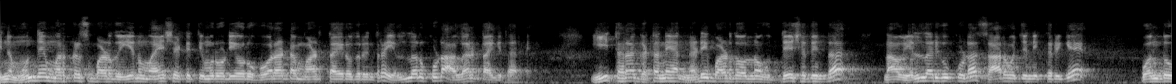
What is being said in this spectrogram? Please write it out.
ಇನ್ನು ಮುಂದೆ ಮರ್ಕಳಿಸಬಾರ್ದು ಏನು ಮಹೇಶ್ ಶೆಟ್ಟಿ, ತಿಮ್ಮರೋಡಿ ಅವರು ಹೋರಾಟ ಮಾಡ್ತಾ ಇರೋದ್ರಿಂದ ಎಲ್ಲರೂ ಕೂಡ ಅಲರ್ಟ್ ಆಗಿದ್ದಾರೆ. ಈ ಥರ ಘಟನೆ ನಡಿಬಾರ್ದು ಅನ್ನೋ ಉದ್ದೇಶದಿಂದ ನಾವು ಎಲ್ಲರಿಗೂ ಕೂಡ ಸಾರ್ವಜನಿಕರಿಗೆ ಒಂದು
